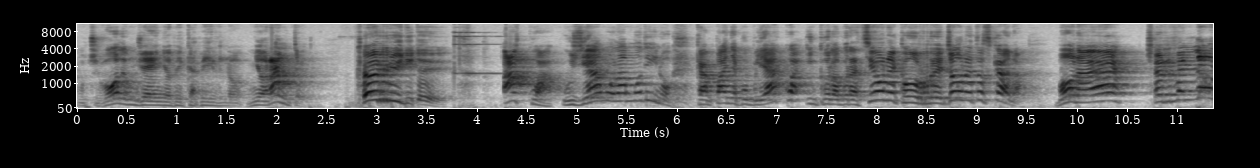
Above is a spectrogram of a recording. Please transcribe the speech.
Non ci vuole un genio per capirlo, ignorante. Che ridi te? Acqua, usiamola a modino. Campagna Publiacqua in collaborazione con Regione Toscana. 好来吃你们老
